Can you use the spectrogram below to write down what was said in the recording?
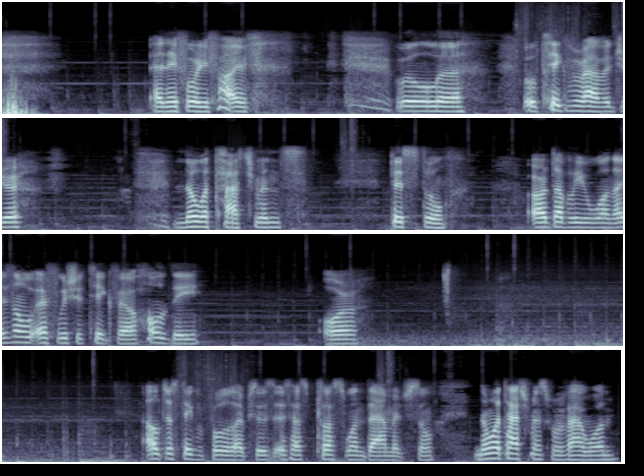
NA45. we'll uh, we'll take the Ravager. No attachments. Pistol. RW1. I don't know if we should take the Holiday or I'll just take the prototype since it has plus one damage, so no attachments for that one.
